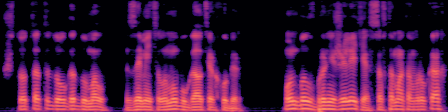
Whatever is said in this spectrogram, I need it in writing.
«Что-то ты долго думал», — заметил ему бухгалтер Хубер. Он был в бронежилете, с автоматом в руках,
